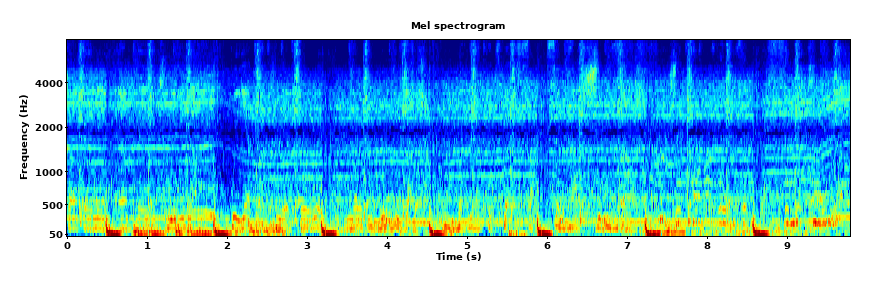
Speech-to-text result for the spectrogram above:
We have to it. We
